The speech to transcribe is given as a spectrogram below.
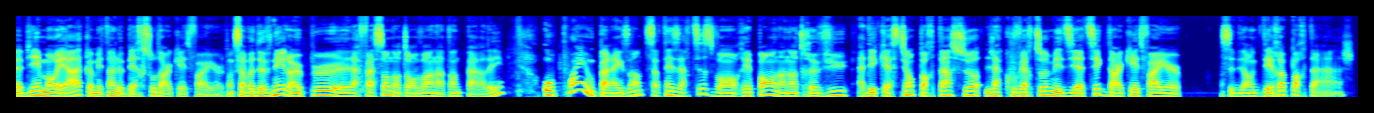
mais bien Montréal comme étant le berceau d'Arcade Fire. Donc, ça va devenir un peu la façon dont on va en entendre parler, au point où, par exemple, certains artistes vont répondre en entrevue à des questions portant sur la couverture médiatique d'Arcade Fire. C'est donc des reportages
